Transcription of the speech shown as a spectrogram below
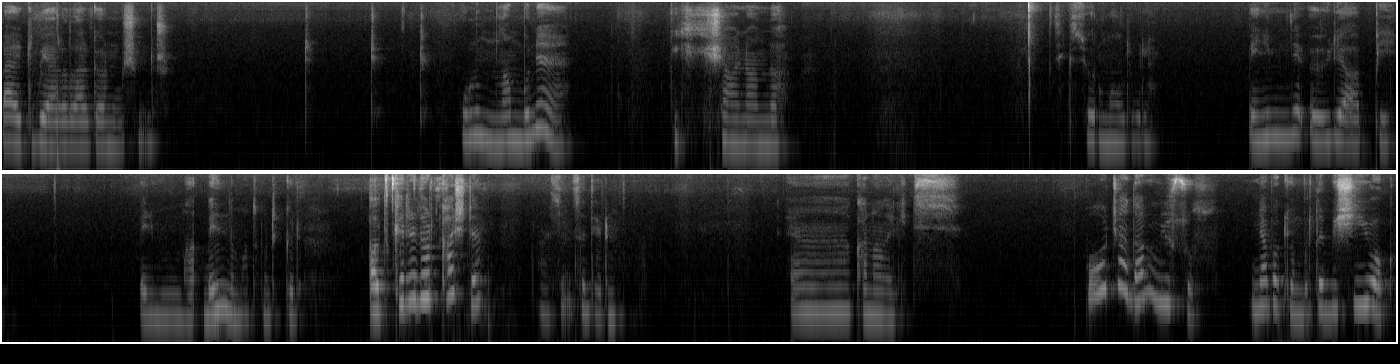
Belki bir aralar görmüşümdür. Oğlum lan bu ne? İki kişi aynı anda. Sekiz yorum oldu bile. Benim de öyle abi. Benim, benim de matematik görü. 6 kere 4 kaçtı? Ben size derim. Ee, kanala git. Bu hoca adam Yusuf. Ne bakıyorum burada bir şey yok.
